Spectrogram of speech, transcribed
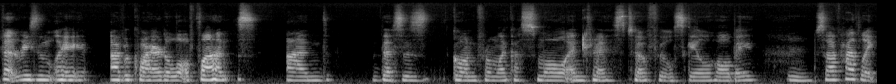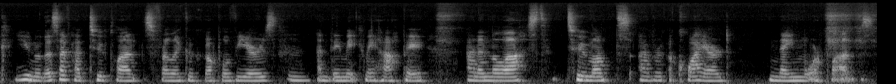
that recently I've acquired a lot of plants and this has gone from like a small interest to a full scale hobby. Mm. So I've had like you know this I've had two plants for like a couple of years Mm. and they make me happy and in the last 2 months I've acquired 9 more plants.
